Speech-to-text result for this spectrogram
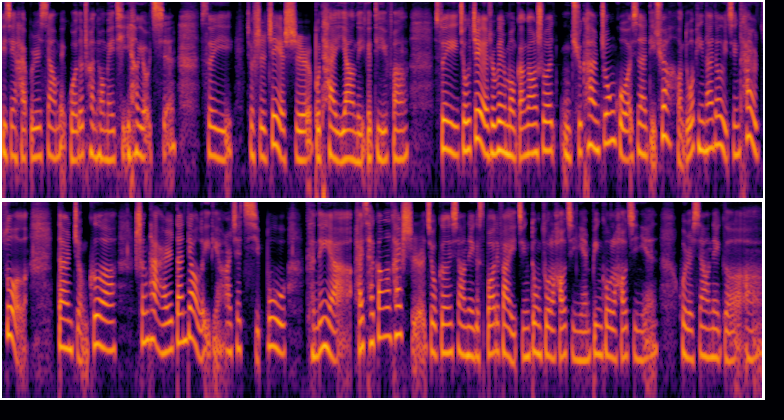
毕竟还不是像美国的传统媒体一样有钱，所以就是这也是不太一样的一个地方。所以就这也是为什么我刚刚说，你去看中国现在的确很多平台都已经开始做了，但整个生态还是单调了一点，而且起步肯定呀还才刚刚开始。就跟像那个 Spotify 已经动作了好几年，并购了好几年。或者像那个啊，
